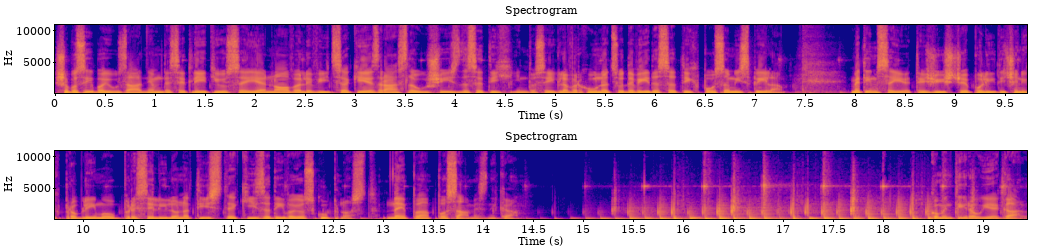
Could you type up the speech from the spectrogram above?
Še posebej v zadnjem desetletju se je nova levica, ki je zrasla v 60-ih in dosegla vrhunec v 90-ih, povsem izpela. Medtem se je težišče političnih problemov preselilo na tiste, ki zadevajo skupnost, ne pa posameznika. Komentiral je Gal.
